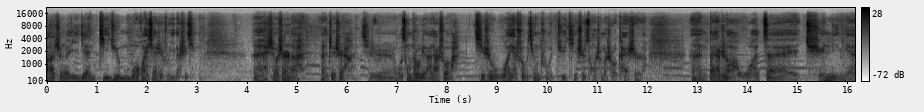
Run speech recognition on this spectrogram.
发生了一件极具魔幻现实主义的事情。哎，什么事儿呢？呃，这事儿啊，其实我从头给大家说吧。其实我也说不清楚具体是从什么时候开始的。嗯，大家知道啊，我在群里面，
